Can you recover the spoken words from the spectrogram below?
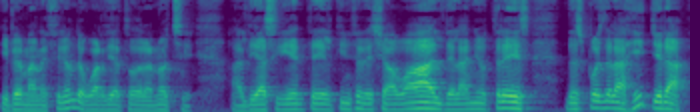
y permanecieron de guardia toda la noche. Al día siguiente, el 15 de Shawwal del año 3, después de la Hijra,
